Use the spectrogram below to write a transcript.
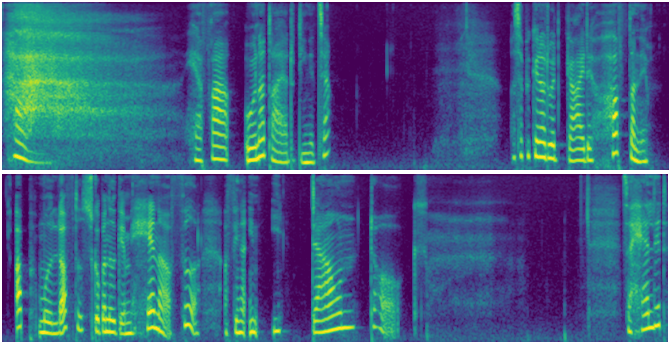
Herfra underdrejer du dine tær. Og så begynder du at guide hofterne op mod loftet, skubber ned gennem hænder og fødder og finder ind i down dog. Så have lidt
